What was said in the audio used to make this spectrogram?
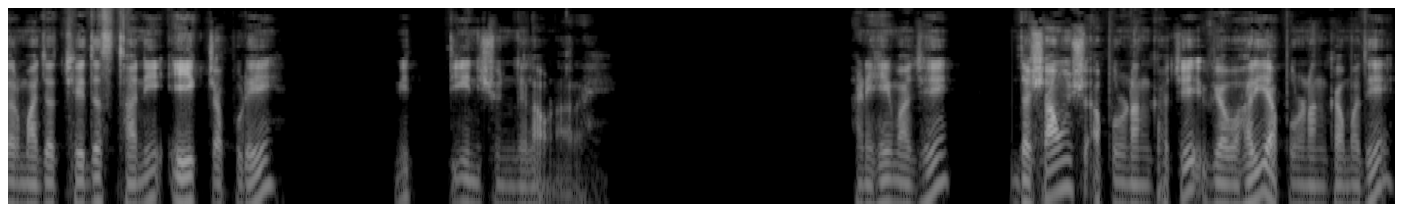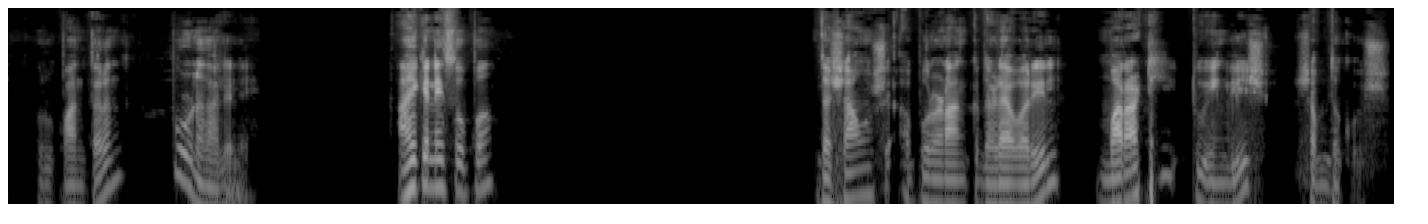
तर माझ्या छेदस्थानी एकच्या पुढे मी तीन शून्य लावणार आहे. आणि हे माझे दशांश अपूर्णांकाचे व्यवहारी अपूर्णांकामध्ये रूपांतरण पूर्ण झालेले आहे. का नाही सोपं? दशांश अपूर्णांक धड्यावरील मराठी टू इंग्लिश शब्दकोश.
